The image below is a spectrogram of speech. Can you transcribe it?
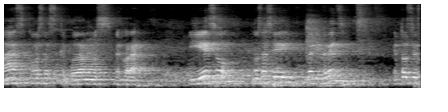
más cosas que podamos mejorar. Y eso nos hace la diferencia. Entonces,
